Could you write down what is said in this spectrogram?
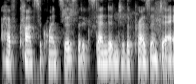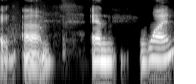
have consequences that extend into the present day. Um, and one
